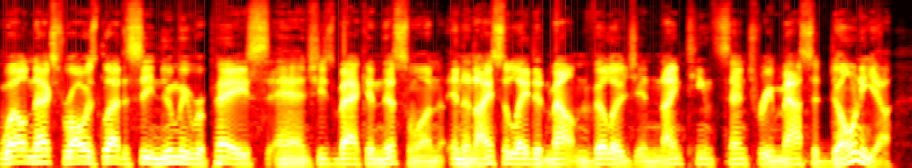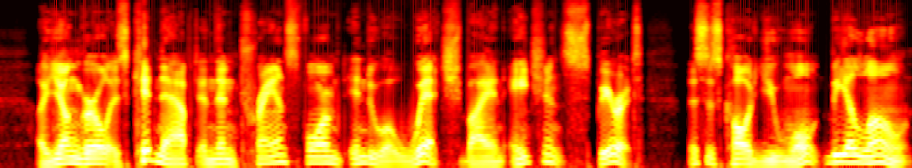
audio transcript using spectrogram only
Well, next, we're always glad to see Noomi Rapace, and she's back in this one. In an isolated mountain village in 19th century Macedonia, a young girl is kidnapped and then transformed into a witch by an ancient spirit. This is called You Won't Be Alone.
